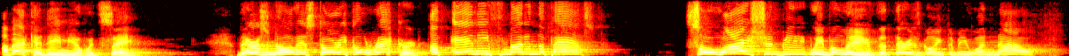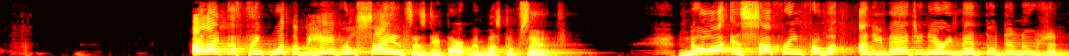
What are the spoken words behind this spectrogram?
of academia would say. There's no historical record of any flood in the past. So why should we believe that there is going to be one now? I like to think what the behavioral sciences department must have said. Noah is suffering from an imaginary mental delusion.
